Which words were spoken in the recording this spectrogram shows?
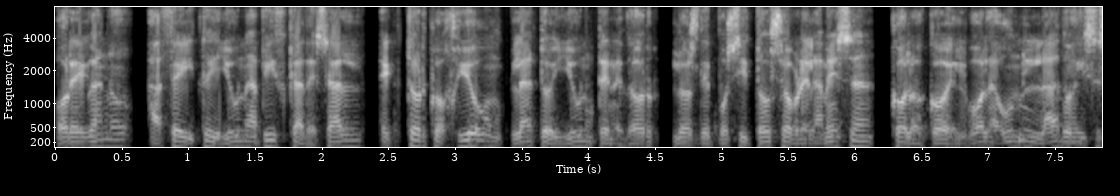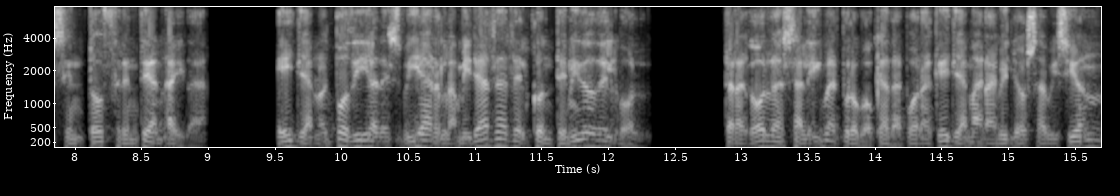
orégano, aceite y una pizca de sal, Héctor cogió un plato y un tenedor, los depositó sobre la mesa, colocó el bol a un lado y se sentó frente a Naida. Ella no podía desviar la mirada del contenido del bol. Tragó la saliva provocada por aquella maravillosa visión,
